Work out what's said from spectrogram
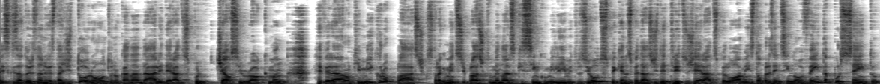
Pesquisadores da Universidade de Toronto, no Canadá, liderados por Chelsea Rockman, revelaram que microplásticos, fragmentos de plásticos menores que 5 milímetros e outros pequenos pedaços de detritos gerados pelo homem estão presentes em 90%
